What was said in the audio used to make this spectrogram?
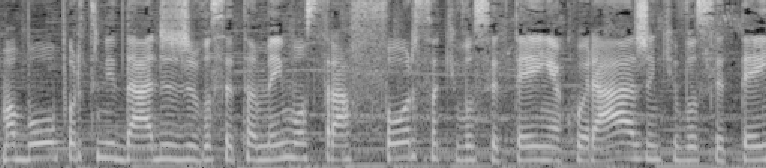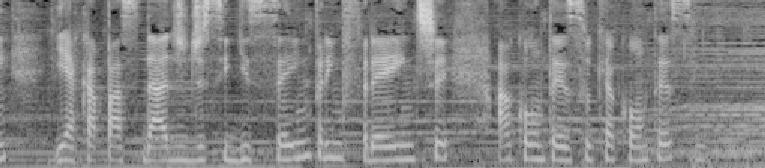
uma boa oportunidade de você também mostrar a força que você tem, a coragem que você tem e a capacidade de seguir sempre em frente, aconteça o que acontecer.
